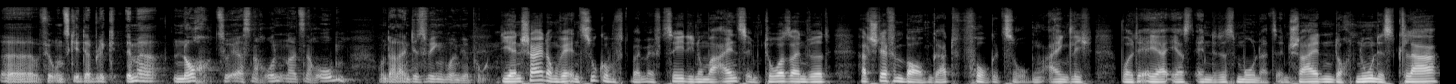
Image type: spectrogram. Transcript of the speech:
Äh, für uns geht der Blick immer noch zuerst nach unten als nach oben und allein deswegen wollen wir punkten. Die Entscheidung, wer in Zukunft beim FC die Nummer 1 im Tor sein wird, hat Steffen Baumgart vorgezogen. Eigentlich wollte er ja erst Ende des Monats entscheiden, doch nun ist klar,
